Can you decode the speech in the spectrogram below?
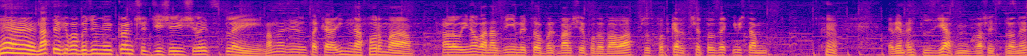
Eee, na tym chyba będziemy kończyć dzisiejszy let's play. Mam nadzieję, że taka inna forma halloweenowa, nazwijmy to, wam się podobała. Że spotka się to z jakimś tam, ja wiem, entuzjazmem z waszej strony.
